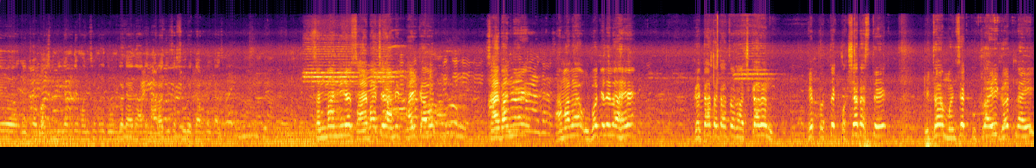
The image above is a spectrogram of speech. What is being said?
याच्या वाशिम जिल्ह्यामध्ये मनसेमध्ये दोन गट आहेत आणि नाराजीचा सूर आहे त्याबद्दल काय सन्माननीय साहेबाचे आम्ही पाईक आहोत. साहेबांनी आम्हाला उभं केलेलं आहे. गटातटाचं राजकारण हे प्रत्येक पक्षात असते. इथं मनसेत कुठलाही गट नाही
